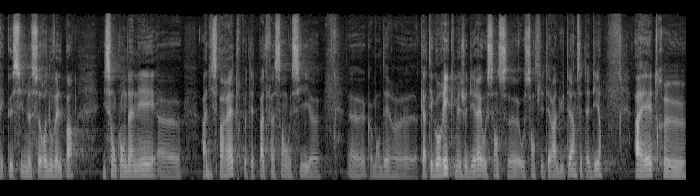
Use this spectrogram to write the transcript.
et que s'ils ne se renouvellent pas, ils sont condamnés euh, à disparaître, peut-être pas de façon aussi comment dire, catégorique, mais je dirais au sens, au sens littéral du terme, c'est-à-dire à être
